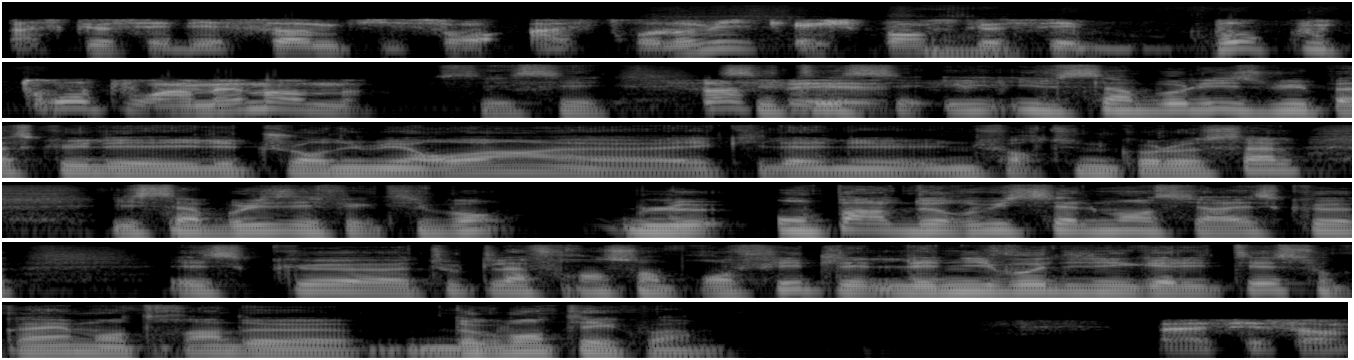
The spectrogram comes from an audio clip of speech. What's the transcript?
parce que c'est des sommes qui sont astronomiques. Et je pense que c'est beaucoup trop pour un même homme. Ça, il il symbolise, lui, parce qu'il est, il est toujours numéro un euh, et qu'il a une, une fortune colossale, il symbolise effectivement. Le, on parle de ruissellement, c'est-à-dire est-ce que, est-ce que euh, toute la France en profite? Les, les niveaux d'inégalité sont quand même en train d'augmenter, quoi. Bah, c'est ça,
